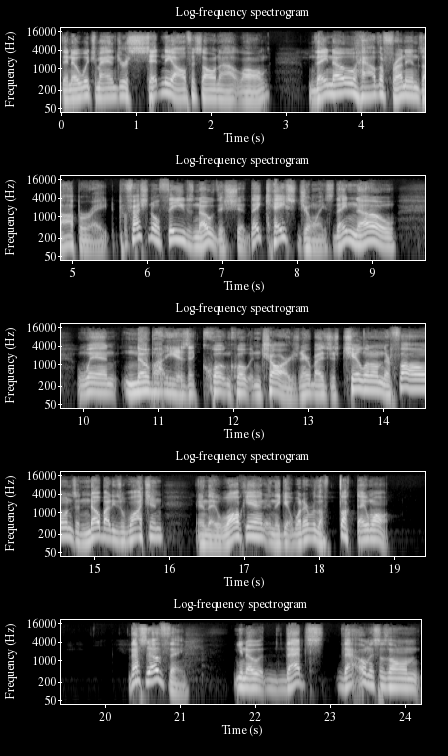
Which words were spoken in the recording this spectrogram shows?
They know which managers sit in the office all night long. They know how the front ends operate. Professional thieves know this shit. They case joints. They know when nobody is quote unquote in charge and everybody's just chilling on their phones and nobody's watching and they walk in and they get whatever the fuck they want. That's the other thing. You know, that's that onus is on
